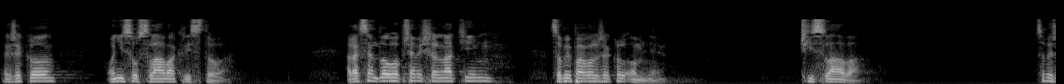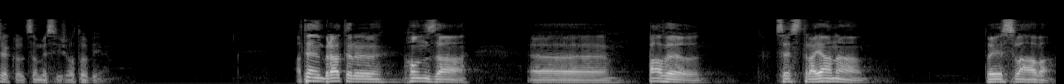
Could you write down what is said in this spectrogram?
tak řekl, oni jsou sláva Kristova. A tak jsem dlouho přemýšlel nad tím, co by Pavel řekl o mně. Čí sláva? Co by řekl, co myslíš o tobě? A ten bratr Honza, eh, Pavel, sestra Jana, to je sláva.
